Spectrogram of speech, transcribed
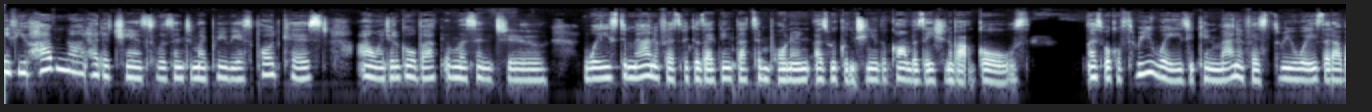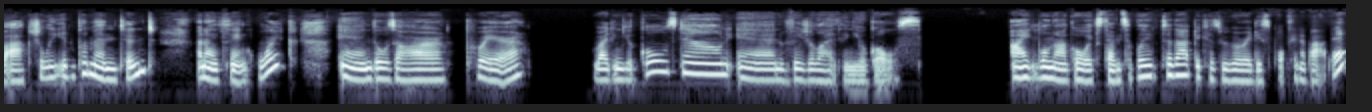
If you have not had a chance to listen to my previous podcast, I want you to go back and listen to ways to manifest because I think that's important as we continue the conversation about goals. I spoke of three ways you can manifest, three ways that I've actually implemented and I think work. And those are prayer, writing your goals down, and visualizing your goals. I will not go extensively into that because we've already spoken about it.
